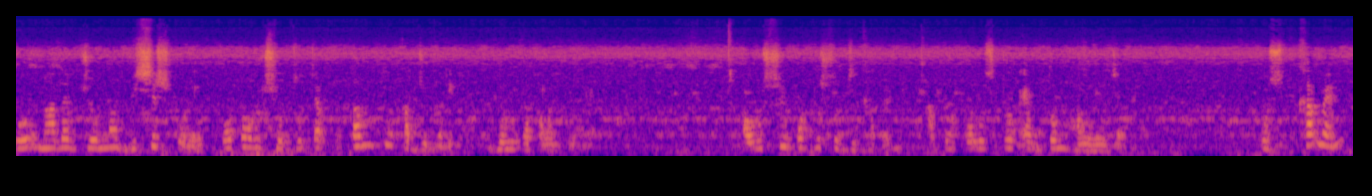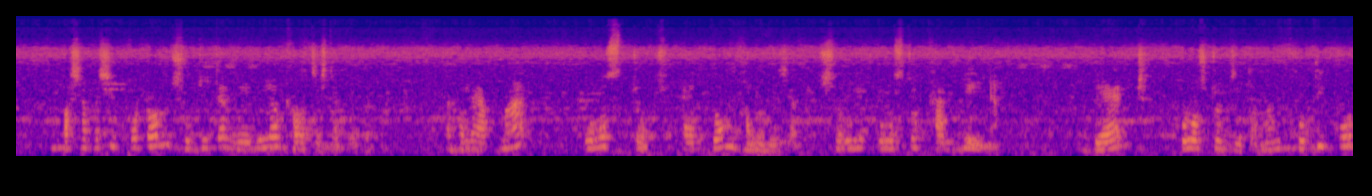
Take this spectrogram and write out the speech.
ওনাদের জন্য বিশেষ করে পটল সবজিটা অত্যন্ত কার্যকরী ভূমিকা পালন করবে। অবশ্যই পটল সবজি খাবেন। আপনার কোলেস্ট্রল একদম ভালো হয়ে যাবে। ওষুধ খাবেন, পাশাপাশি পটল সবজিটা রেগুলার খাওয়ার চেষ্টা করবেন। তাহলে আপনার কোলেস্ট্রল একদম ভালো হয়ে যাবে। শরীরে কোলেস্ট্রল থাকবেই না। ব্যাড কোলেস্ট্রল যেটা মানে ক্ষতিকর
